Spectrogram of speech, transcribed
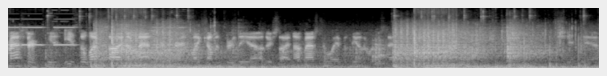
Master, master. He's, he's the left side of master, right? like coming through the uh, other side, not master way, but the other way. Side. Shit, yeah.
